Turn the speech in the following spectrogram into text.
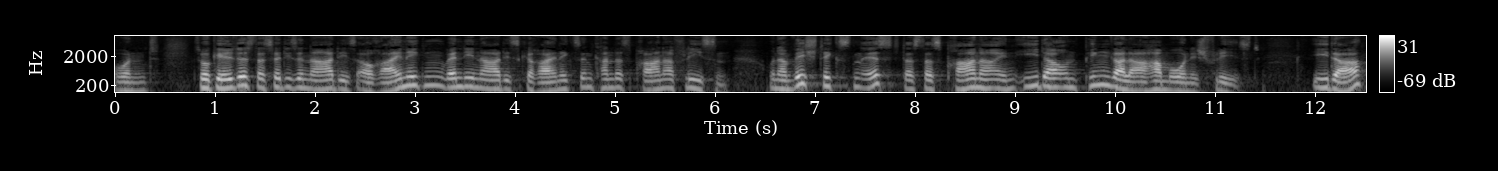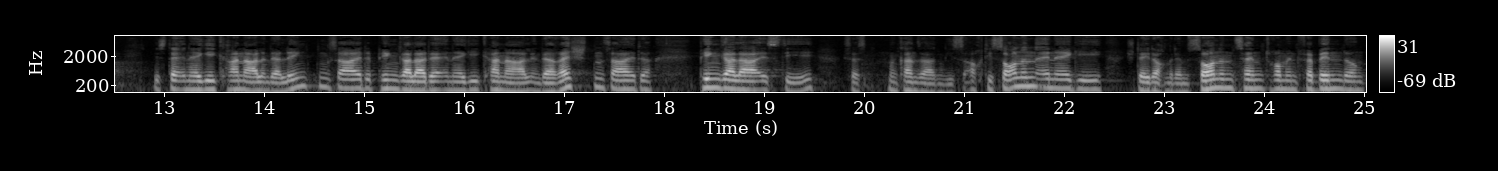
Und so gilt es, dass wir diese Nadis auch reinigen. Wenn die Nadis gereinigt sind, kann das Prana fließen. Und am wichtigsten ist, dass das Prana in Ida und Pingala harmonisch fließt. Ida ist der Energiekanal in der linken Seite, Pingala der Energiekanal in der rechten Seite. Pingala ist die, ist man kann sagen, die ist auch die Sonnenenergie, steht auch mit dem Sonnenzentrum in Verbindung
